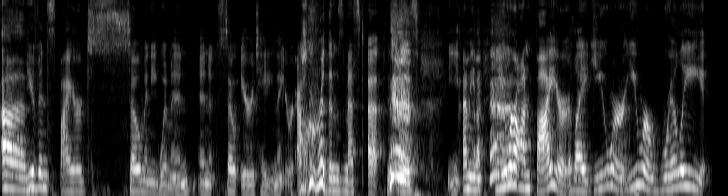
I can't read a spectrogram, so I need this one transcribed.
um, You've inspired so many women, and it's so irritating that your algorithm's messed up because, I mean, you were on fire. Like you were, you were really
